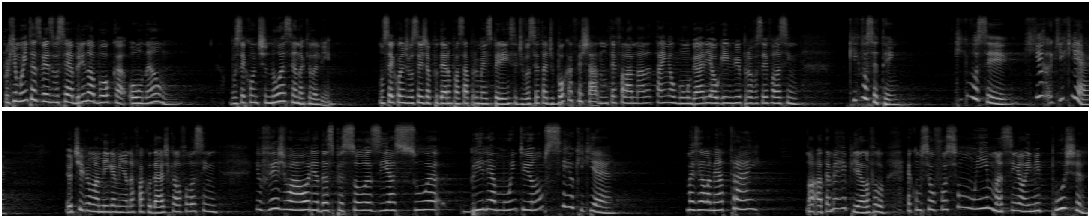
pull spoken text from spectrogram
Porque muitas vezes você abrindo a boca ou não, você continua sendo aquilo ali. Não sei quando vocês já puderam passar por uma experiência de você estar de boca fechada, não ter falado nada, estar em algum lugar e alguém vir para você e falar assim: o que, que você tem? O que, que você. O que, que é? Eu tive uma amiga minha da faculdade que ela falou assim: Eu vejo a áurea das pessoas e a sua brilha muito e eu não sei o que, que é, mas ela me atrai. Até me arrepia. Ela falou: É como se eu fosse um imã, assim, ó, e me puxa.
